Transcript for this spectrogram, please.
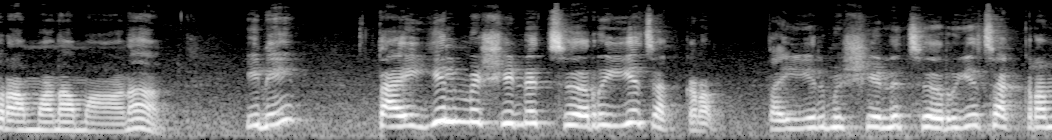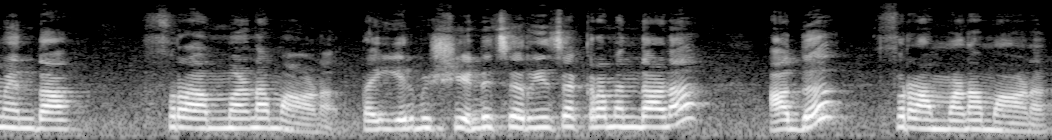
ഭ്രമണമാണ്. ഇനി തയ്യൽ മെഷീന്റെ ചെറിയ ചക്രം. തയ്യൽ മെഷീന്റെ ചെറിയ ചക്രം എന്താ? ഭ്രമണമാണ്. തയ്യൽ മെഷീന്റെ ചെറിയ ചക്രം എന്താണ്? അത് ഭ്രമണമാണ്.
